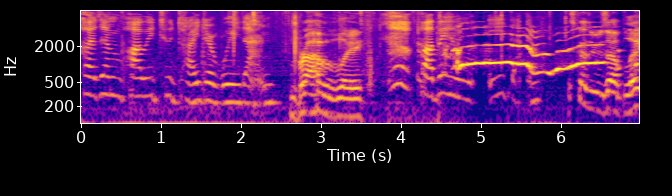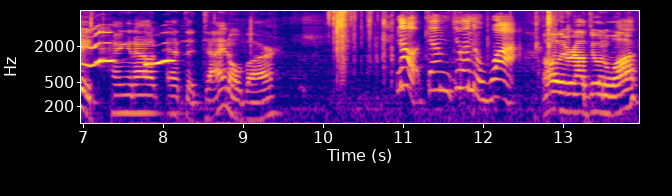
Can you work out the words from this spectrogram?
Cause I'm probably too tired to reading. Probably. Probably him eating. It's because he was up late hanging out at the dino bar. No, them doing a walk. Oh, they were out doing a walk?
